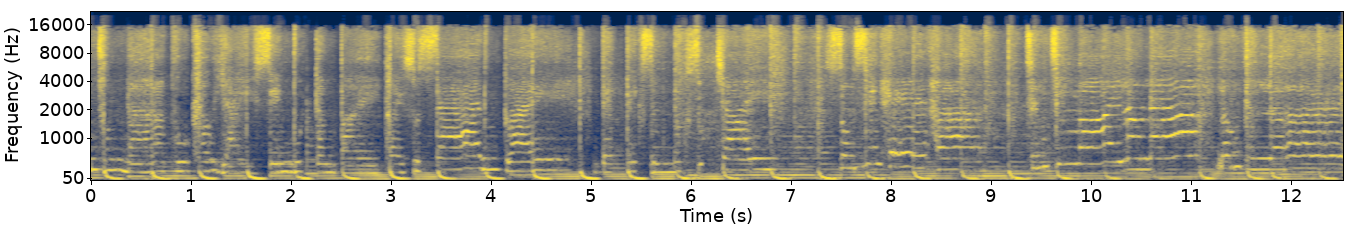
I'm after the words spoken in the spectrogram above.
องทุ่งนาภูเขาใหญ่เสียงบุดดังไปไกลสุดแสนไกล เด็กๆสนุกสุขใจ ส่งเสียงเฮฮาถึงที่หมายแล้วนะลงกันเลย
